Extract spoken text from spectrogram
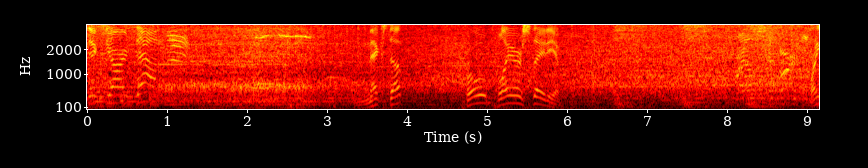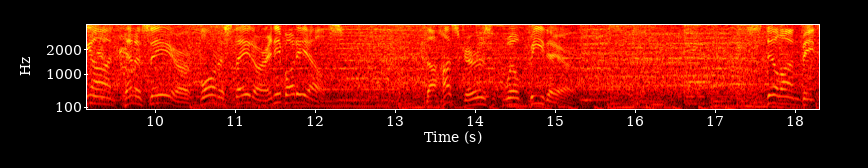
Six yards out. Next up, Pro Player Stadium. Bring on Tennessee or Florida State or anybody else. The Huskers will be there. Still unbeaten.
